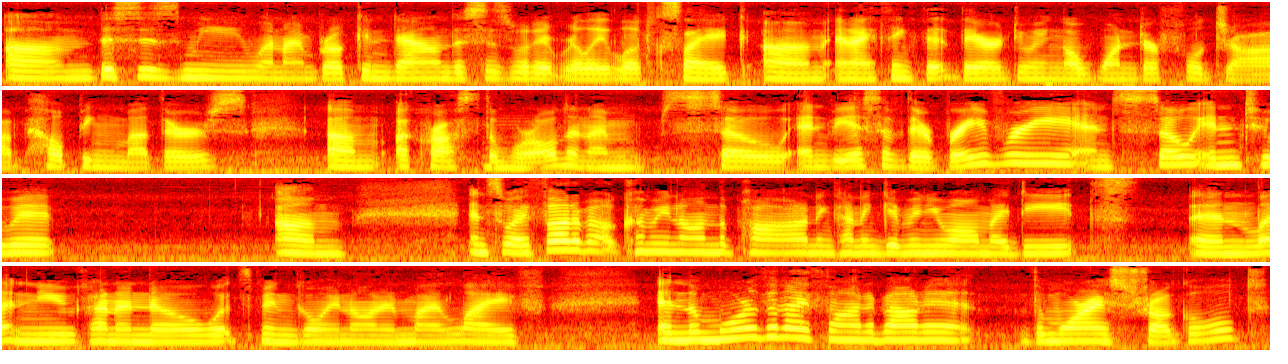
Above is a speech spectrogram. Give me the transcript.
um, this is me when I'm broken down. This is what it really looks like. Um, and I think that they're doing a wonderful job helping mothers um, across the world. And I'm so envious of their bravery and so into it. Um, and so I thought about coming on the pod and kind of giving you all my deets and letting you kind of know what's been going on in my life. And the more that I thought about it, the more I struggled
